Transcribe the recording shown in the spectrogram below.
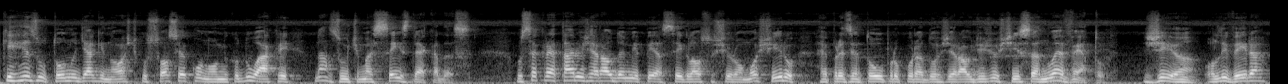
que resultou no diagnóstico socioeconômico do Acre nas últimas seis décadas. O secretário-geral do MPAC, Glaucio Shiromoshiro, representou o Procurador-Geral de Justiça no evento. Jean Oliveira,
